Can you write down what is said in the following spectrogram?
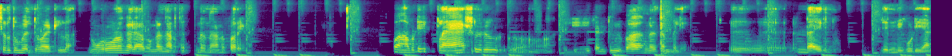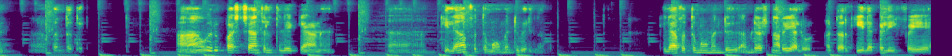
ചെറുതും വലുതുമായിട്ടുള്ള നൂറോളം കലാപങ്ങൾ നടന്നിട്ടുണ്ടെന്നാണ് പറയുന്നത്. അപ്പൊ അവിടെ ക്ലാഷ് ഒരു ഈ രണ്ട് വിഭാഗങ്ങൾ തമ്മിൽ ഉണ്ടായിരുന്നു. ജന്മി കുടിയാൻ ബന്ധത്തിൽ. ആ ഒരു പശ്ചാത്തലത്തിലേക്കാണ് ഖിലാഫത്ത് മൂവ്മെന്റ് വരുന്നത്. ഖിലാഫത്ത് മൂവ്മെന്റ് അഭിലാഷിന് അറിയാലോ? ടർക്കിയിലെ ഖലീഫയെ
